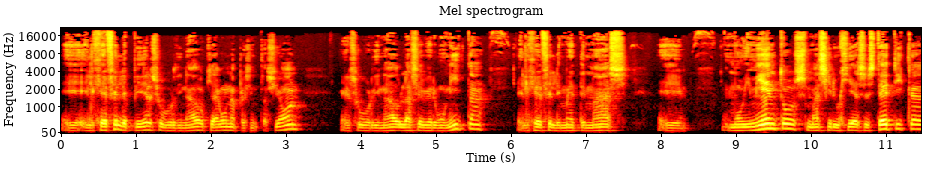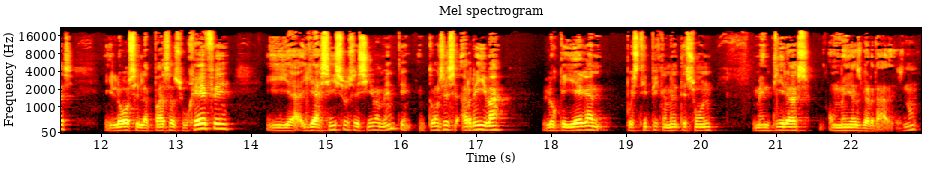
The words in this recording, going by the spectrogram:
eh, el jefe le pide al subordinado que haga una presentación, el subordinado la hace ver bonita, el jefe le mete más eh, movimientos, más cirugías estéticas, y luego se la pasa a su jefe, y, así sucesivamente. Entonces, arriba, lo que llegan, pues típicamente son mentiras o medias verdades, ¿no?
